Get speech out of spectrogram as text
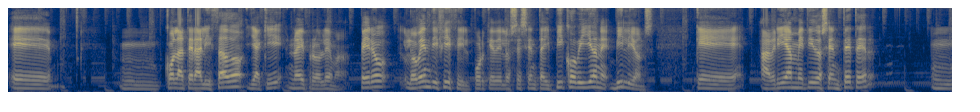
eh, mm, colateralizado y aquí no hay problema. Pero lo ven difícil porque de los 60 y pico billones, billions que habrían metidos en Tether, mm,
